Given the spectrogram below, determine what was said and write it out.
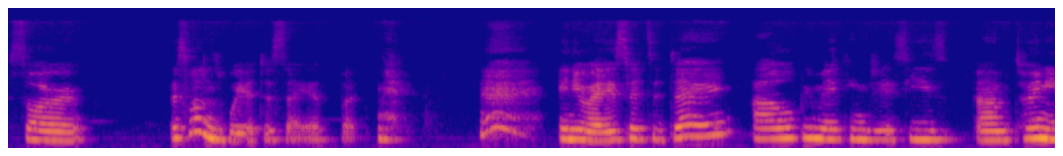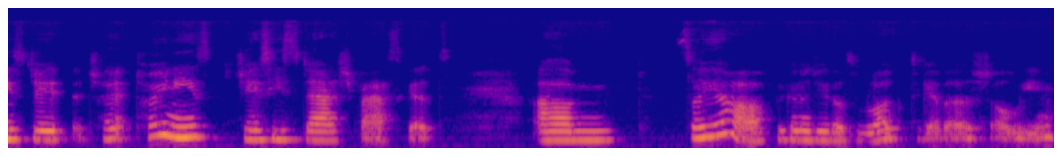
So it sounds weird to say it, but Anyway, so today I will be making Jessie's, um, Toni's, Je Toni's Jessie Stash basket. Um, so yeah, we're gonna do this vlog together, shall we?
